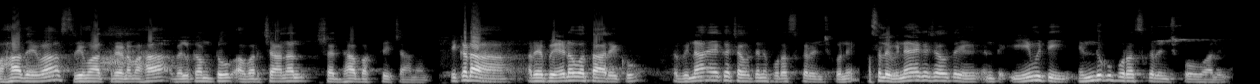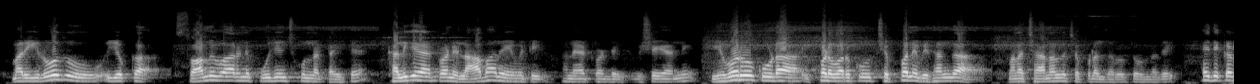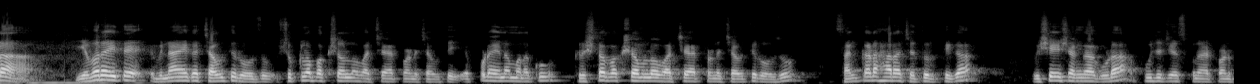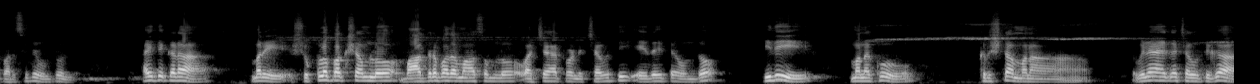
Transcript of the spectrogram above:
మహాదేవ శ్రీమాత్రే నమ. Welcome to our channel Shraddha Bhakti channel ఇక్కడ రేపు ఏడవ తారీఖు వినాయక చవితిని పురస్కరించుకొని అసలు వినాయక చవితి అంటే ఏమిటి? ఎందుకు పురస్కరించుకోవాలి? మరి ఈరోజు ఈ యొక్క స్వామివారిని పూజించుకున్నట్టయితే కలిగేటువంటి లాభాలు ఏమిటి అనేటువంటి విషయాన్ని ఎవరూ కూడా ఇప్పటి వరకు చెప్పని విధంగా మన ఛానల్లో చెప్పడం జరుగుతూ ఉన్నది. అయితే ఇక్కడ ఎవరైతే వినాయక చవితి రోజు శుక్లపక్షంలో వచ్చేటువంటి చవితి ఎప్పుడైనా మనకు కృష్ణపక్షంలో వచ్చేటువంటి చవితి రోజు సంకటహర చతుర్థిగా విశేషంగా కూడా పూజ చేసుకునేటువంటి పరిస్థితి ఉంటుంది. అయితే ఇక్కడ మరి శుక్లపక్షంలో భాద్రపద మాసంలో వచ్చేటువంటి చవితి ఏదైతే ఉందో ఇది మనకు కృష్ణ మన వినాయక చవితిగా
